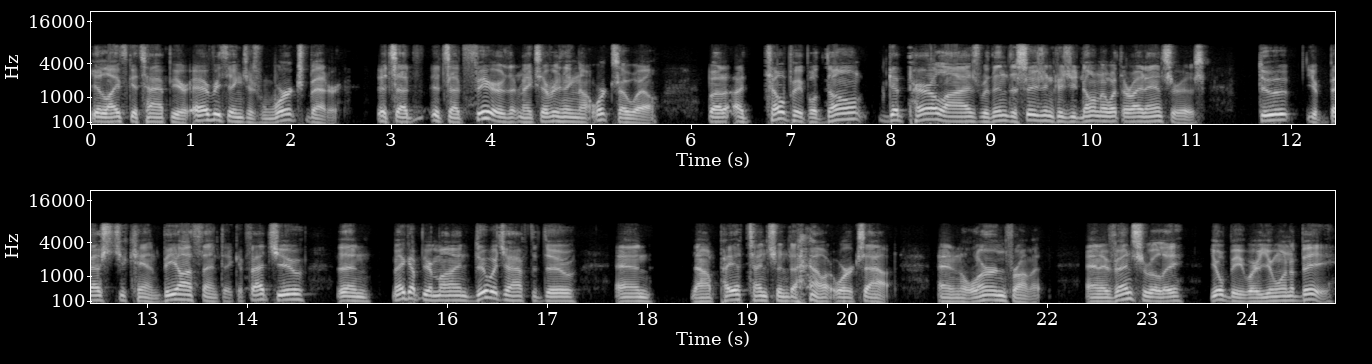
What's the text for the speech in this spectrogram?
Your life gets happier. Everything just works better. It's that it's that fear that makes everything not work so well. But I tell people don't get paralyzed with indecision because you don't know what the right answer is. Do your best you can. Be authentic. If that's you, then make up your mind, do what you have to do, and now pay attention to how it works out and learn from it. And eventually, you'll be where you want to be.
